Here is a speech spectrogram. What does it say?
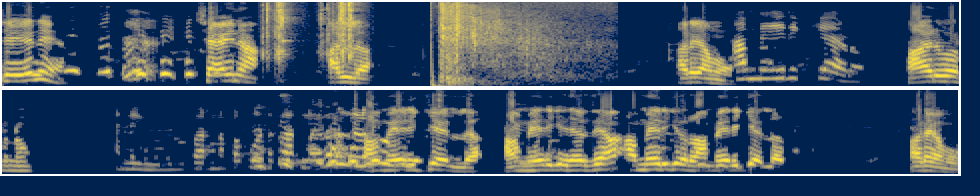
ചൈനയാ? ചൈന. അല്ല. അറിയാമോ? ആര് പറഞ്ഞു? അമേരിക്ക അല്ല അമേരിക്ക നേരത്തെ അമേരിക്ക പറഞ്ഞു. അമേരിക്ക അല്ല അറിയാമോ?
